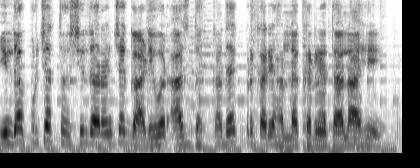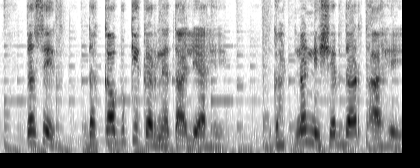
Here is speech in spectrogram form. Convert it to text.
इंदापूरच्या तहसीलदारांच्या गाडीवर आज धक्कादायक प्रकारे हल्ला करण्यात आला आहे. तसेच धक्काबुक्की करण्यात आली आहे. घटना निषेधार्थ आहे.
